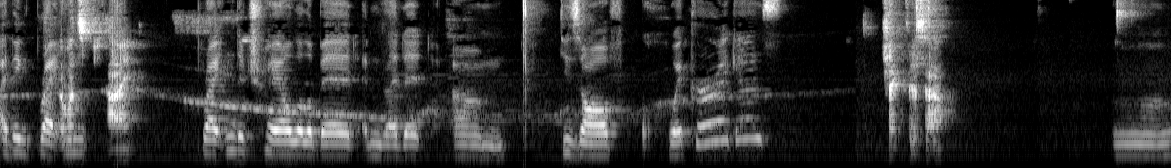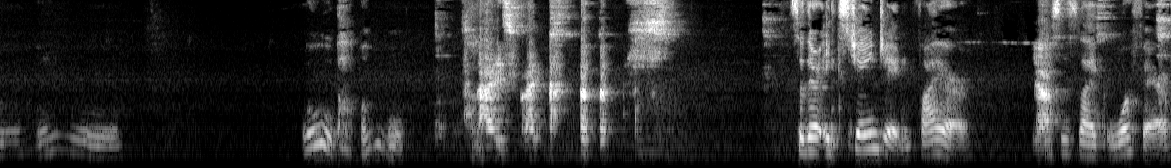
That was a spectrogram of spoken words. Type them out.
I think brighten brighten the trail a little bit and let it um, dissolve quicker, I guess. Check this out. Ooh. Ooh, oh. Nice, right? So they're exchanging fire. yeah. This is like warfare.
